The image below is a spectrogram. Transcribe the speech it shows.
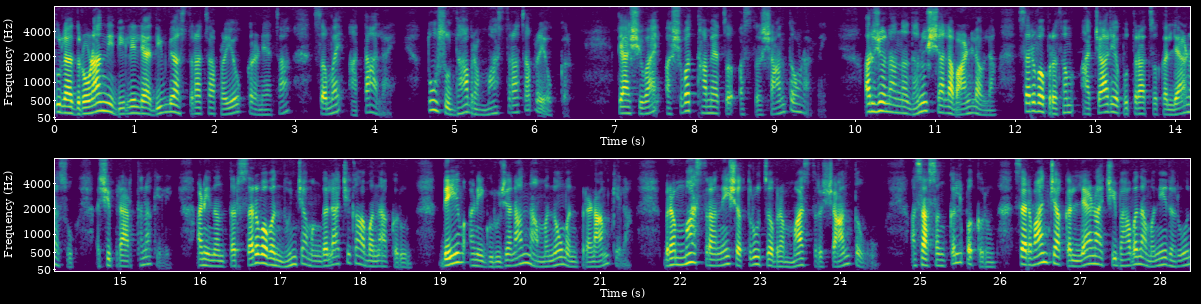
तुला द्रोणांनी दिलेल्या दिव्यास्त्राचा प्रयोग करण्याचा समय आता आलाय. तू सुद्धा ब्रह्मास्त्राचा प्रयोग कर. त्याशिवाय अश्वत्थाम्याचं अस्त्र शांत होणार नाही. अर्जुनानं धनुष्याला बाण लावला. सर्वप्रथम आचार्यपुत्राचं कल्याण असो अशी प्रार्थना केली आणि नंतर सर्व बंधूंच्या मंगलाची कामना करून देव आणि गुरुजनांना मनोमन प्रणाम केला. ब्रह्मास्त्राने शत्रूचं ब्रह्मास्त्र शांत होऊ असा संकल्प करून सर्वांच्या कल्याणाची भावना मनी धरून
